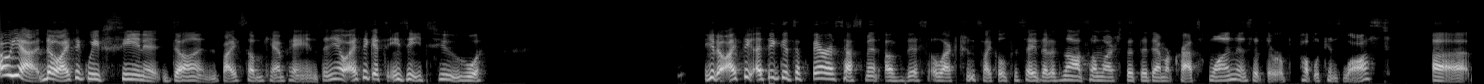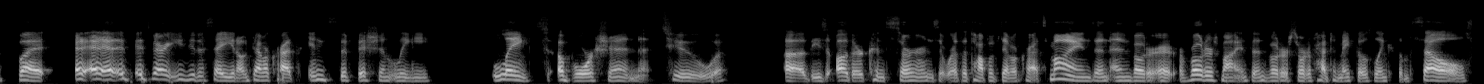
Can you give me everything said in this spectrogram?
Oh yeah, no, I think we've seen it done by some campaigns, and you know, I think it's easy to, you know, I think I think it's a fair assessment of this election cycle to say that it's not so much that the Democrats won as that the Republicans lost, uh, but it, it, it's very easy to say, you know, Democrats insufficiently linked abortion to uh, these other concerns that were at the top of Democrats' minds and and voter voters' minds, and voters sort of had to make those links themselves.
